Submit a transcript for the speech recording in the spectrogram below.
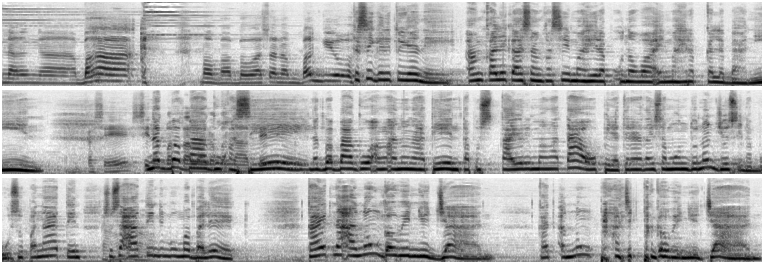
ng ah, baha, mababawasan ng bagyo. Kasi ganito yan eh. Ang kalikasan kasi mahirap unawain, mahirap kalabanin. Kasi Nagbabago naman kasi. natin eh. Nagbabago ang ano natin. Tapos tayo rin mga tao, pinatira tayo sa mundo ng Diyos, inabuso pa natin. So sa atin din bumabalik. Kahit na anong gawin nyo dyan, kahit anong project pa gawin nyo dyan,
